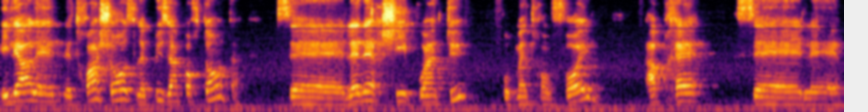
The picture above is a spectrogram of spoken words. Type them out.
il y a les, trois choses les plus importantes. C'est l'énergie pointue pour mettre en foil. Après, c'est les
